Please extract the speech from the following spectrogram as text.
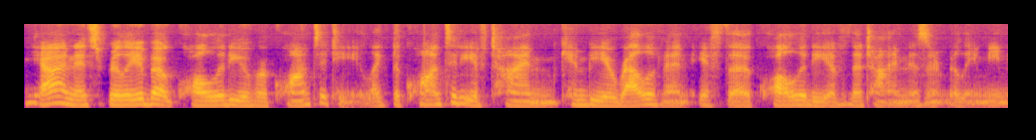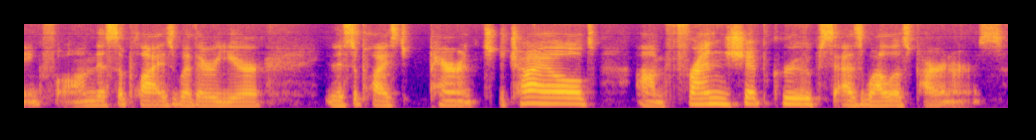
yeah, and it's really about quality over quantity. Like the quantity of time can be irrelevant if the quality of the time isn't really meaningful. And this applies whether you're this applies to parent to child, um, friendship groups, as well as partners.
